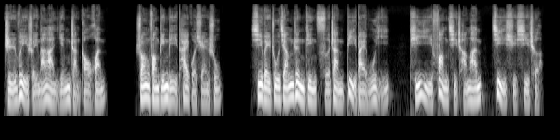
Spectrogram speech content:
至渭水南岸迎战高欢。双方兵力太过悬殊，西魏诸将认定此战必败无疑，提议放弃长安，继续西撤。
